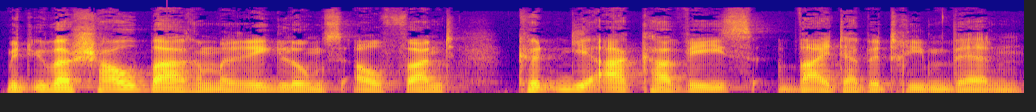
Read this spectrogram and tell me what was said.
mit überschaubarem Regelungsaufwand könnten die AKWs weiter betrieben werden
